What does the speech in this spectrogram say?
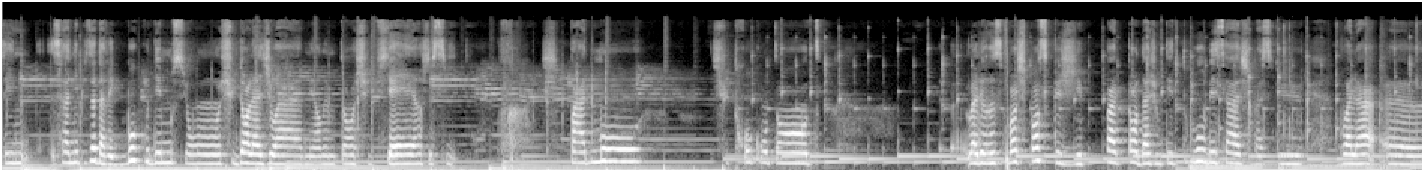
c'est un épisode avec beaucoup d'émotions. Je suis dans la joie, mais en même temps, je suis fière. Je suis. Je pas de mots. Je suis trop contente. Malheureusement, je pense que j'ai pas le temps d'ajouter tous vos messages parce que voilà. Euh,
